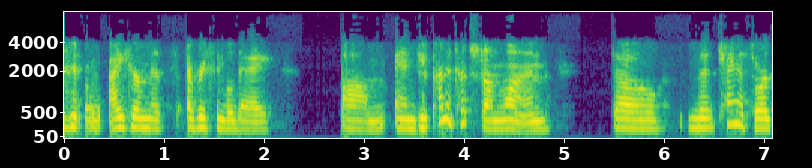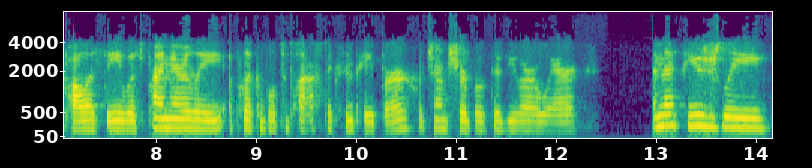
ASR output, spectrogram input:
I hear myths every single day. Um, and you kind of touched on one. So the China sword policy was primarily applicable to plastics and paper, which I'm sure both of you are aware. And that's usually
